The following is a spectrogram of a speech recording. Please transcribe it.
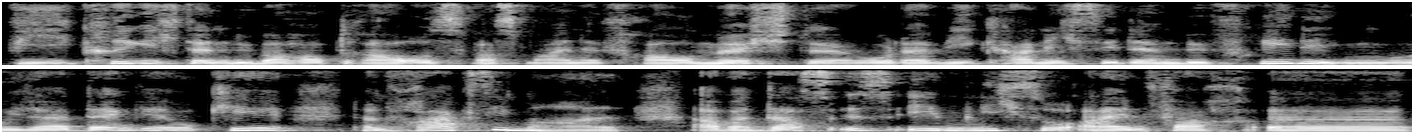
wie kriege ich denn überhaupt raus, was meine Frau möchte oder wie kann ich sie denn befriedigen? Wo ich ja denke, okay, dann frag sie mal. Aber das ist eben nicht so einfach. Äh,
